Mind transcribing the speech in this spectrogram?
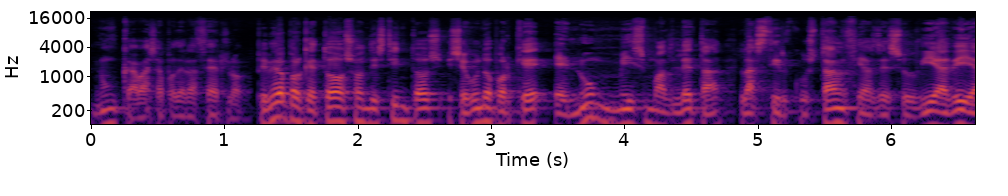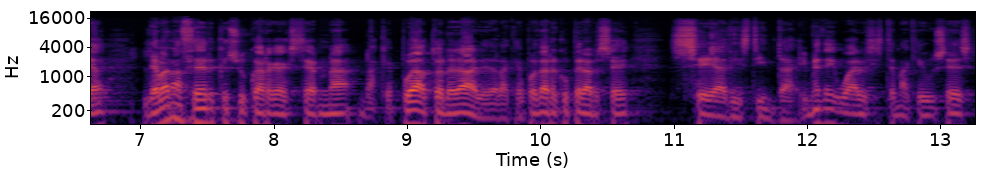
Nunca vas a poder hacerlo. Primero porque todos son distintos y segundo porque en un mismo atleta las circunstancias de su día a día le van a hacer que su carga externa, la que pueda tolerar y de la que pueda recuperarse, sea distinta. Y me da igual el sistema que uses,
